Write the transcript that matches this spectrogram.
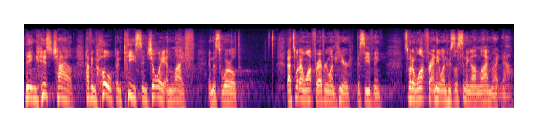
being His child, having hope and peace and joy and life in this world. That's what I want for everyone here this evening. It's what I want for anyone who's listening online right now.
